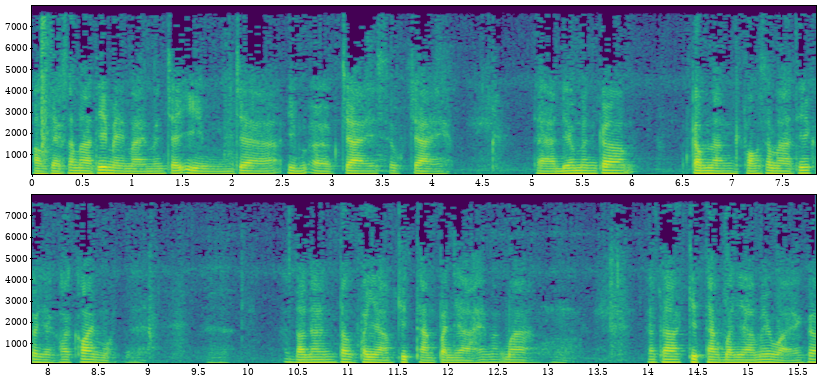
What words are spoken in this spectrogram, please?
ออกจากสมาธิใหม่ ๆ มันจะอิ่มจะอิ่มเอิบใจสุขใจ แต่เดี๋ยวมันก็กำลังของสมาธิก็จะค่อย ๆหมดตอนนั้นต้องพยายามคิดทางปัญญาให้มากๆแล้วถ้าคิดทางปัญญาไม่ไหว ก็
